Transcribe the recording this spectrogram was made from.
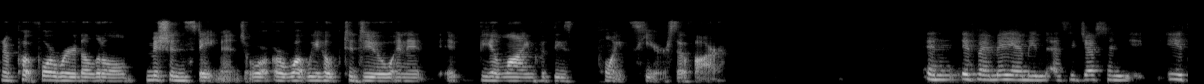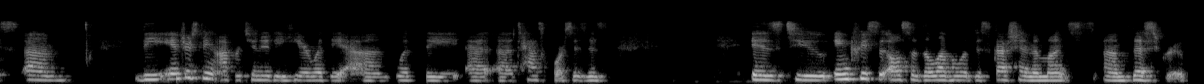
kind of put forward a little mission statement or, or what we hope to do and it, it be aligned with these points here so far. And if I may, I mean, a suggestion, it's um, the interesting opportunity here with the um, with the uh, uh, task forces is is to increase also the level of discussion amongst um, this group.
